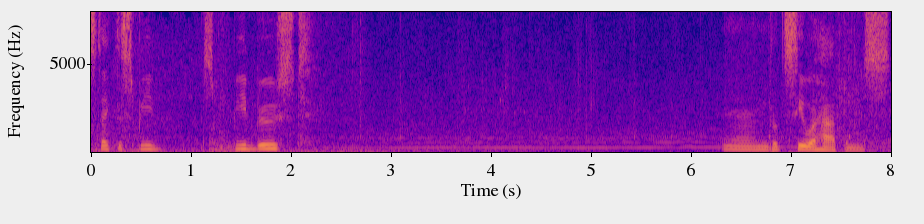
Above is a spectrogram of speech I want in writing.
Let's take the speed speed boost. And let's see what happens.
